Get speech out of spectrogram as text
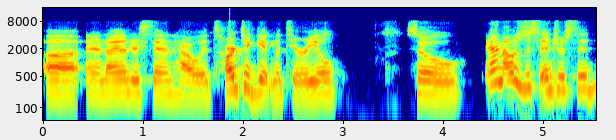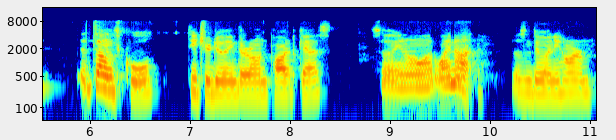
Uh, and I understand how it's hard to get material. So, and I was just interested. It sounds cool. Teacher doing their own podcast. So, you know what? Why not? Doesn't do any harm.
